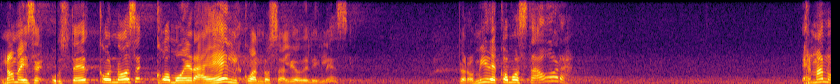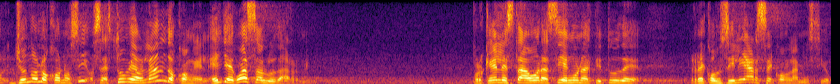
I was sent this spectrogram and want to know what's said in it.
No me dice, usted conoce cómo era él cuando salió de la iglesia. Pero mire cómo está ahora. Hermano, yo no lo conocí, o sea, estuve hablando con él. Él llegó a saludarme. Porque él está ahora sí en una actitud de reconciliarse con la misión.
